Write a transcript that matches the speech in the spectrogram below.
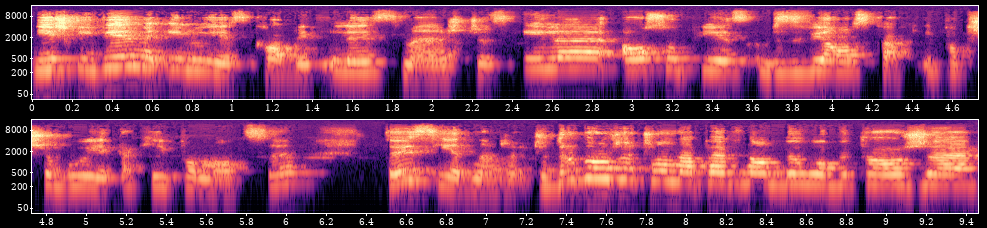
Jeśli wiemy, ilu jest kobiet, ile jest mężczyzn, ile osób jest w związkach i potrzebuje takiej pomocy, to jest jedna rzecz. Drugą rzeczą na pewno byłoby to, że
